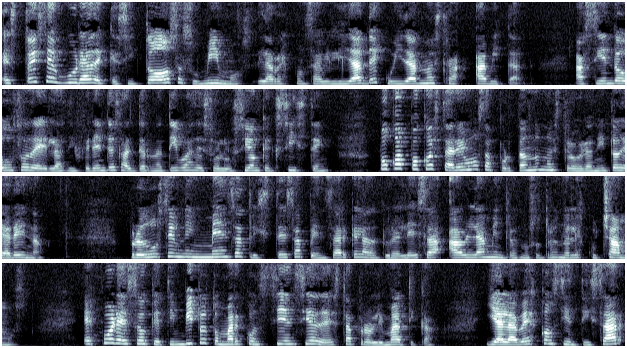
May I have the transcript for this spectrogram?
Estoy segura de que si todos asumimos la responsabilidad de cuidar nuestro hábitat, haciendo uso de las diferentes alternativas de solución que existen, poco a poco estaremos aportando nuestro granito de arena. Produce una inmensa tristeza pensar que la naturaleza habla mientras nosotros no la escuchamos. Es por eso que te invito a tomar conciencia de esta problemática y a la vez concientizar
